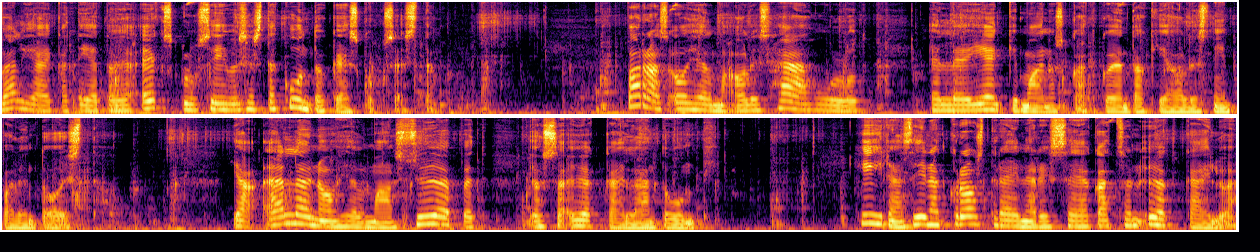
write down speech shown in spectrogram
Väliaikatietoja eksklusiivisesta kuntokeskuksesta. Paras ohjelma olisi häähullut, ellei jenkkimainoskatkojen takia olisi niin paljon toistoa. Ja ällön ohjelma on Syöpöt, jossa yökkäillään tunti. Hiihdän siinä crosstrainerissa ja katson yökkäilyä.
